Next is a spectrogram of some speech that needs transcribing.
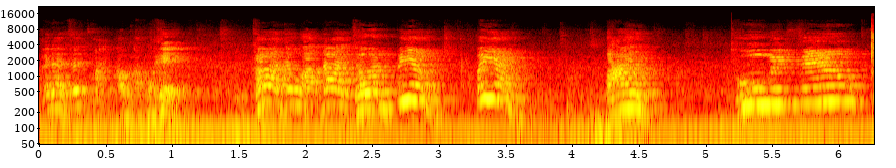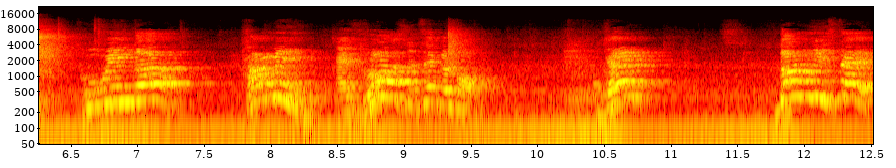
ไม่ได้เซตใหม่เอาโอเค ถ้าจังหวะได้เทิร์นเปี้ยงเปี้ยงไป to midfield to winger coming and cross the second ball okay don't mistake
